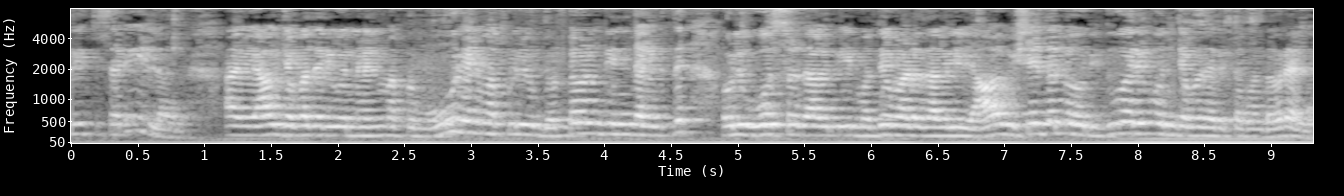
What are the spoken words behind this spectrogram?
ಒಂದು ರೀತಿ ಸರಿ ಇಲ್ಲ ಅವರು ಯಾವ ಜವಾಬ್ದಾರಿ ಒಂದು ಹೆಣ್ಮಕ್ಳು, ಮೂರು ಹೆಣ್ಮಕ್ಳು ಇವ್ರು ದೊಡ್ಡವಳದಿಂದ ಹಿಡಿದು ಅವಳಿಗೆ ಓದಿಸೋದಾಗಲಿ, ಮದುವೆ ಮಾಡೋದಾಗಲಿ ಯಾವ ವಿಷಯದಲ್ಲೂ ಅವ್ರು ಇದುವರೆಗೂ ಒಂದು ಜವಾಬ್ದಾರಿ ತಗೊಂಡವರಲ್ಲ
